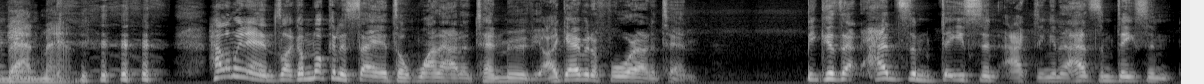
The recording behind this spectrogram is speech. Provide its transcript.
Bad man. Halloween Ends, like, I'm not going to say it's a 1 out of 10 movie. I gave it a 4 out of 10. Because it had some decent acting and it had some decent.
